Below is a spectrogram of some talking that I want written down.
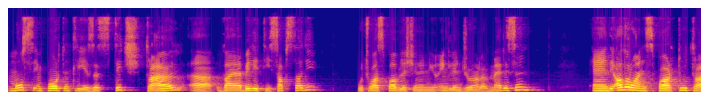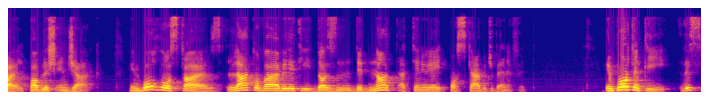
most importantly, is a STICH trial uh, viability substudy. which was published in the New England Journal of Medicine. And the other one is PARR-2 trial published in JACC. In both those trials, lack of viability does, did not attenuate post-CABG benefit. Importantly, this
